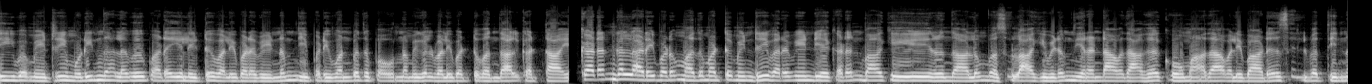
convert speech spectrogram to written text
தீபமேற்றி முடிந்த அளவு படையலிட்டு வழிபட வேண்டும். இப்படி ஒன்பது பௌர்ணமிகள் வழிபட்டு வந்தால் கட்டாயம். கடன்கள் அடைபடும். அது மட்டுமின்றி வரவேண்டிய கடன் பாக்கி இருந்தாலும் வசூலாகிவிடும். இரண்டாவதாக கோமாதா வழிபாடு செல்வத்தின்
